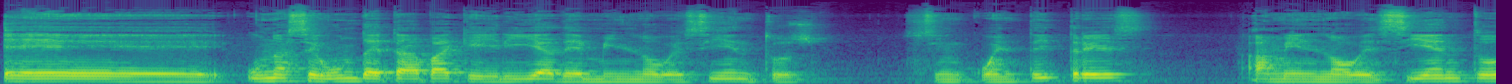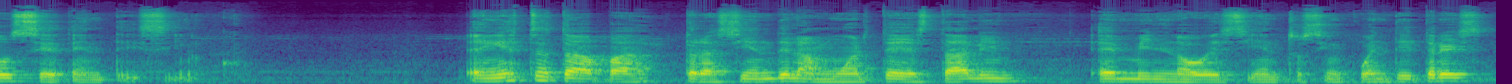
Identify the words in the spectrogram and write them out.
Eh, una segunda etapa que iría de 1900 53 a 1975. En esta etapa trasciende la muerte de Stalin en 1953.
